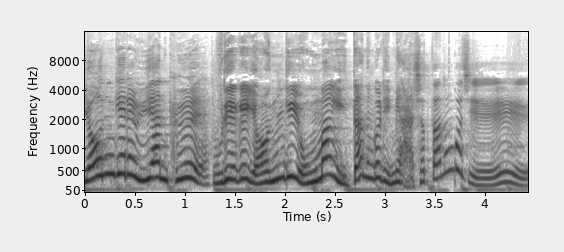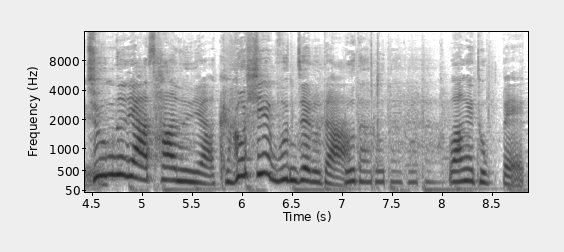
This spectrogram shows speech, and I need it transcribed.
연기를 위한 글. 우리에게 연기 욕망이 있다는 걸 이미 아셨다는 거지. 죽느냐 사느냐 그것이 문제로다. 로다 로다 로다. 왕의 독백.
